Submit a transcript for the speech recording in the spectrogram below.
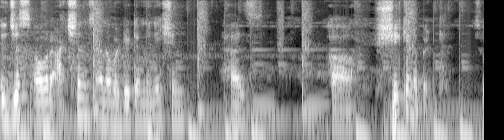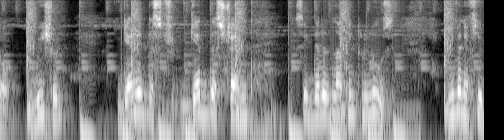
It's just our actions and our determination has uh, shaken a bit. So we should get it get the strength. See there is nothing to lose. Even if you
